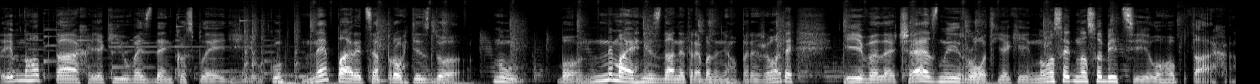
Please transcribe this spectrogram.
Дивного птаха, який увесь день косплеїть гілку, не париться про гніздо, ну, бо немає гнізда, не треба за нього переживати, і величезний рот, який носить на собі цілого птаха.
